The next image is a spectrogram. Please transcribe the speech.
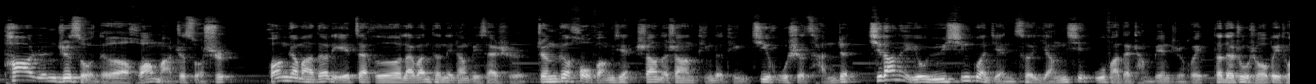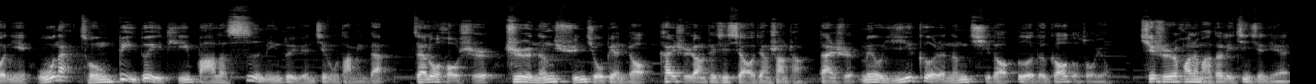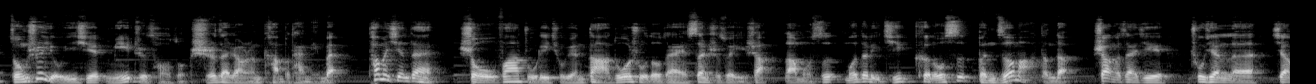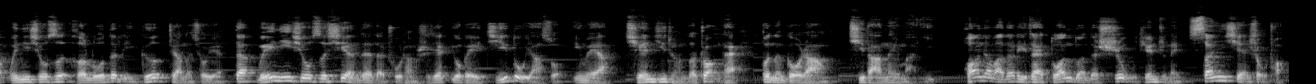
他人之所得，皇马之所失。皇家马德里在和莱万特那场比赛时，整个后防线伤的伤，停的停，几乎是残阵。齐达内由于新冠检测阳性，无法在场边指挥。他的助手贝托尼无奈从 B 队提拔了四名队员进入大名单，在落后时只能寻求变招，开始让这些小将上场，但是没有一个人能起到厄德高的作用。其实，皇家马德里近些年总是有一些迷之操作，实在让人看不太明白。他们现在首发主力球员大多数都在三十岁以上，拉莫斯、莫德里奇、克罗斯、本泽马等等。上个赛季出现了像维尼修斯和罗德里戈这样的球员，但维尼修斯现在的出场时间又被极度压缩，因为啊前几场的状态不能够让齐达内满意。皇家马德里在短短的十五天之内三线受创，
